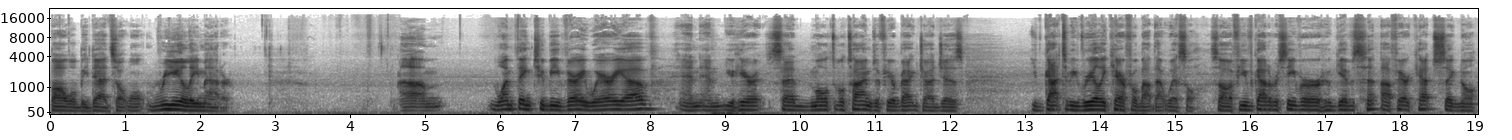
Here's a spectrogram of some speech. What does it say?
ball will be dead, so it won't really matter. Um, one thing to be very wary of and and you hear it said multiple times if you're back judge is you've got to be really careful about that whistle. So if you've got a receiver who gives a fair catch signal,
